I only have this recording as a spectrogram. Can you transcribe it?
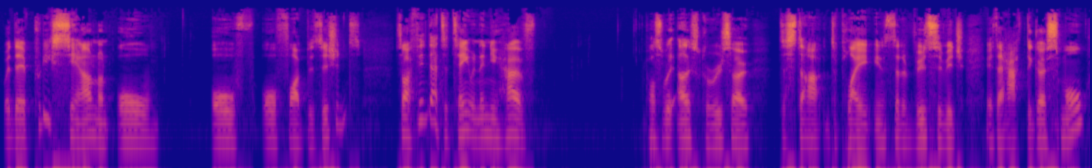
where they're pretty sound on all all all five positions. So I think that's a team, and then you have possibly Alex Caruso to start to play instead of Vucevic. If they have to go small,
